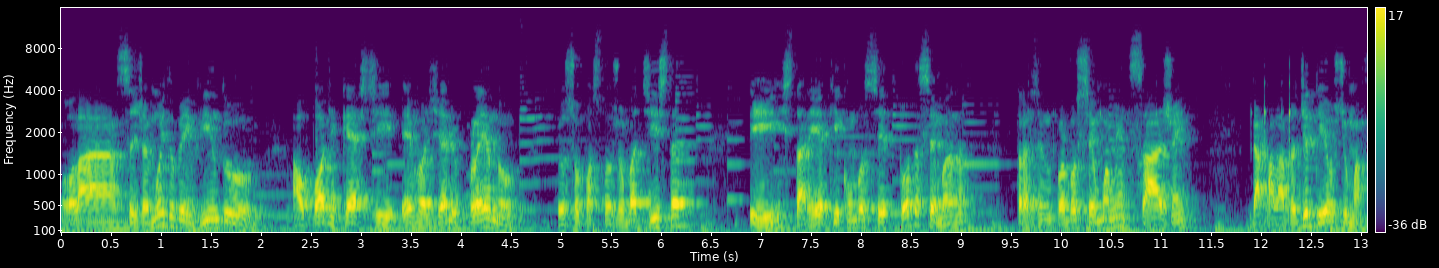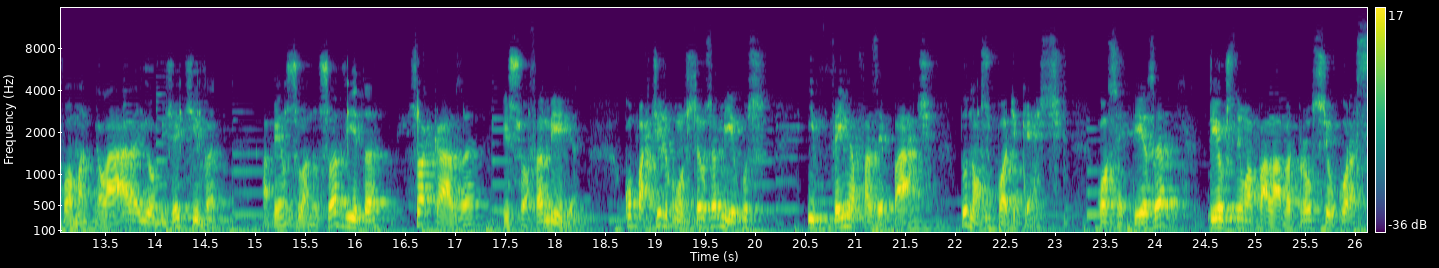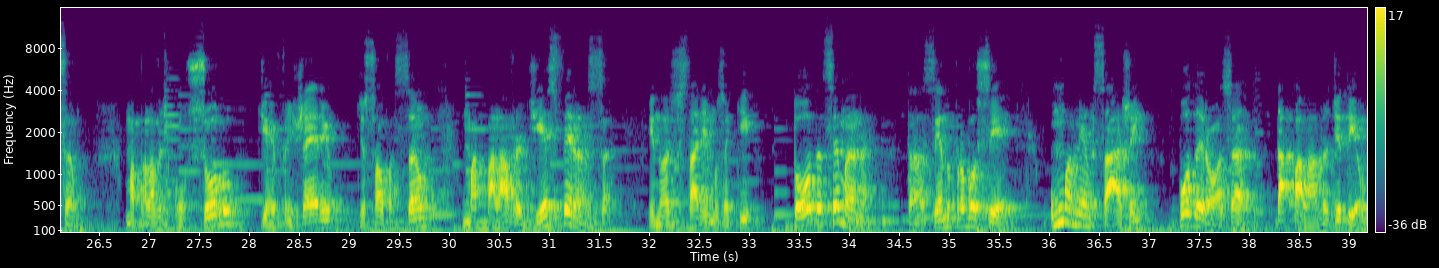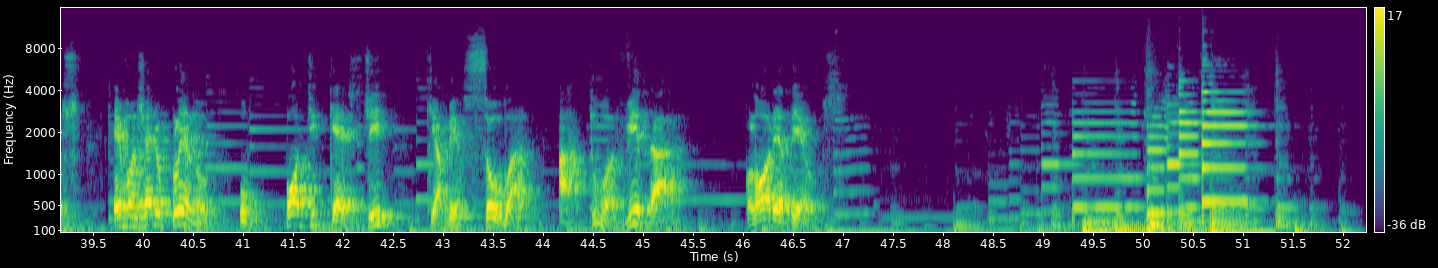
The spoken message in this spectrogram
Olá, seja muito bem-vindo ao podcast Evangelho Pleno. Eu sou o pastor João Batista e estarei aqui com você toda semana trazendo para você uma mensagem da palavra de Deus de uma forma clara e objetiva, abençoando sua vida, sua casa e sua família. Compartilhe com seus amigos e venha fazer parte do nosso podcast. Com certeza, Deus tem uma palavra para o seu coração uma palavra de consolo, de refrigério, de salvação, uma palavra de esperança. E nós estaremos aqui toda semana trazendo para você uma mensagem poderosa da palavra de Deus. Evangelho Pleno, o podcast que abençoa a tua vida. Glória a Deus.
